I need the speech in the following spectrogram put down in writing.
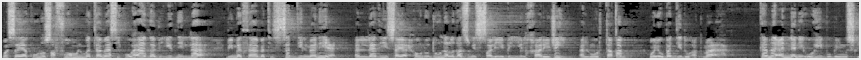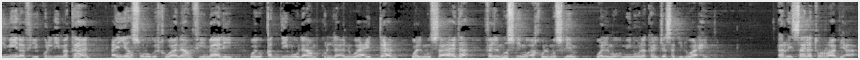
وسيكون صفهم المتماسك هذا بإذن الله بمثابة السد المنيع الذي سيحول دون الغزو الصليبي الخارجي المرتقب ويبدد أطماعه. كما أنني أهيب بالمسلمين في كل مكان أن ينصروا إخوانهم في مالي ويقدموا لهم كل أنواع الدعم والمساعدة فالمسلم أخو المسلم. والمؤمنون كالجسد الواحد. الرسالة الرابعة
